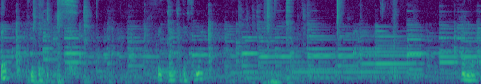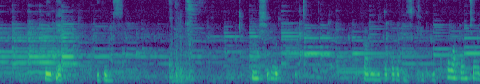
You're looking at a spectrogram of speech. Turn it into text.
て抜いていきます。こういう感じですね。あの抜いていきます。この渋側のところですけれどもここは包丁で。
